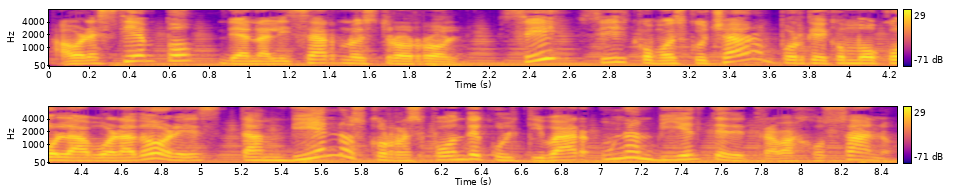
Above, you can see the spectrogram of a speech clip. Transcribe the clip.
Ahora es tiempo de analizar nuestro rol. Sí, sí, como escucharon, porque como colaboradores también nos corresponde cultivar un ambiente de trabajo sano.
